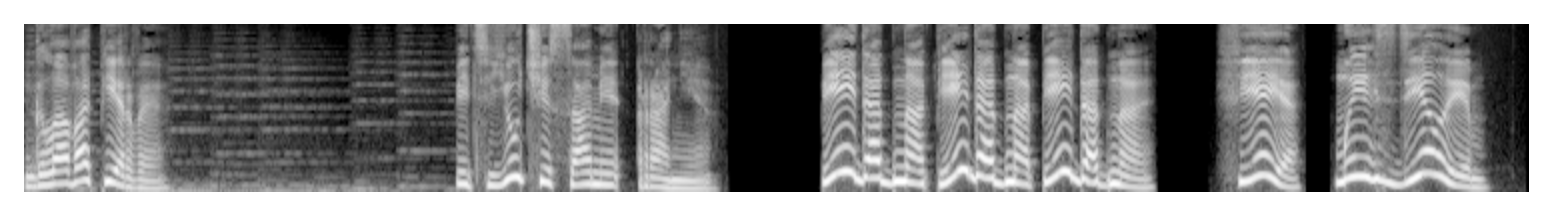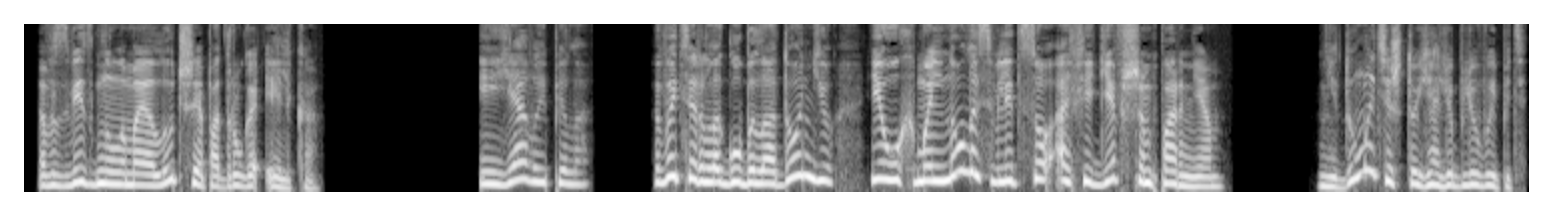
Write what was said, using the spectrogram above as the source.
Глава первая. Пятью часами ранее. «Пей до дна, пей до дна, пей до дна! Фея, мы их сделаем!» взвизгнула моя лучшая подруга Элька. И я выпила, вытерла губы ладонью и ухмыльнулась в лицо офигевшим парням. Не думайте, что я люблю выпить,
